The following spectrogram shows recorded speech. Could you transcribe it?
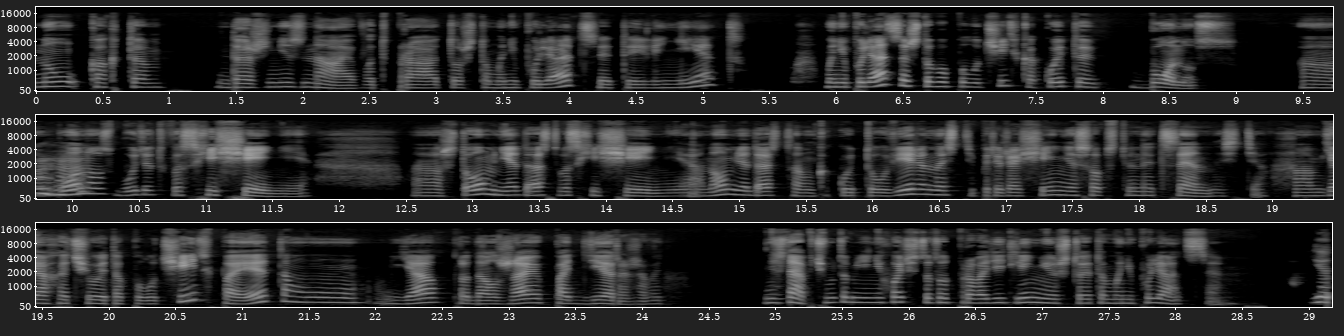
Ну, как-то даже не знаю, вот про то, что манипуляция это или нет. Манипуляция, чтобы получить какой-то бонус. Mm-hmm. Бонус будет восхищение. А, что мне даст восхищение, оно мне даст там какую-то уверенность и превращение собственной ценности. А, я хочу это получить, поэтому я продолжаю поддерживать. Не знаю, почему-то мне не хочется тут проводить линию, что это манипуляция. Я,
